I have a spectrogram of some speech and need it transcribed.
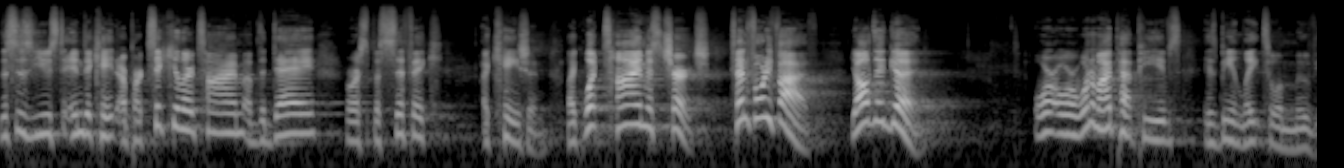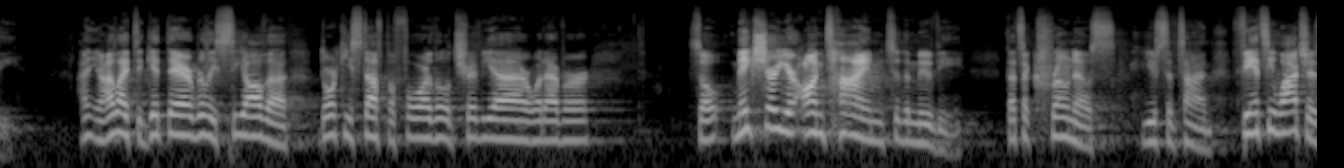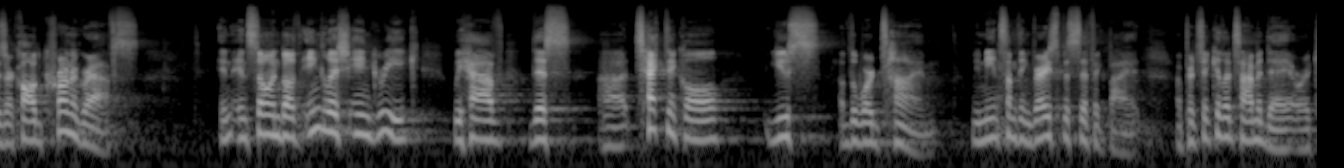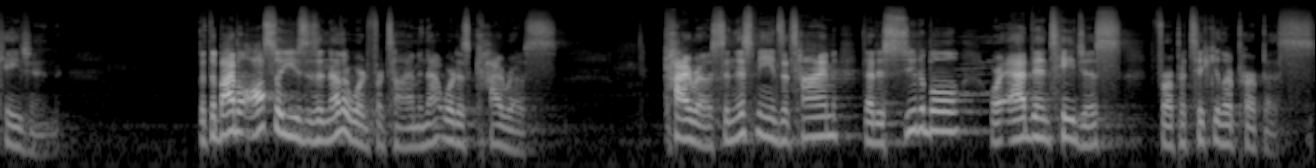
This is used to indicate a particular time of the day or a specific occasion. Like, what time is church? 1045. Y'all did good. Or, or one of my pet peeves is being late to a movie. I, you know, I like to get there, really see all the dorky stuff before, little trivia or whatever. So make sure you're on time to the movie. That's a chronos use of time. Fancy watches are called chronographs. And, and so in both English and Greek, we have this uh, technical use of the word time. We mean something very specific by it, a particular time of day or occasion. But the Bible also uses another word for time, and that word is kairos. Kairos, and this means a time that is suitable or advantageous for a particular purpose.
